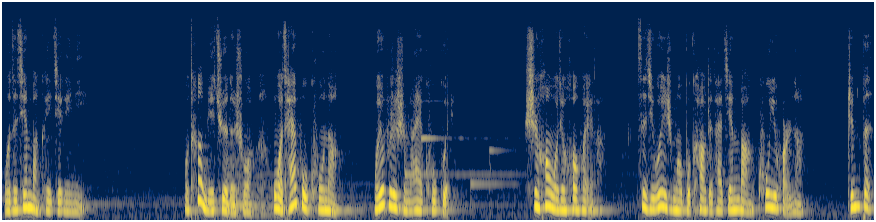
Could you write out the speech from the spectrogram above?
我的肩膀可以借给你。我特别倔地说：“我才不哭呢，我又不是什么爱哭鬼。”事后我就后悔了，自己为什么不靠着他肩膀哭一会儿呢？真笨。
